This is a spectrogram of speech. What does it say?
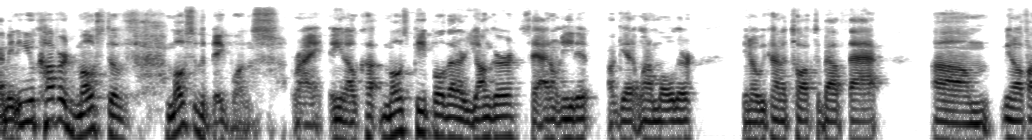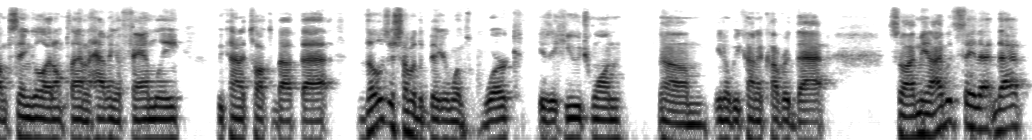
I mean, you covered most of most of the big ones, right? You know, most people that are younger say, "I don't need it. I'll get it when I'm older." You know, we kind of talked about that. Um, you know, if I'm single, I don't plan on having a family. We kind of talked about that. Those are some of the bigger ones. Work is a huge one. Um, you know, we kind of covered that. So, I mean, I would say that that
